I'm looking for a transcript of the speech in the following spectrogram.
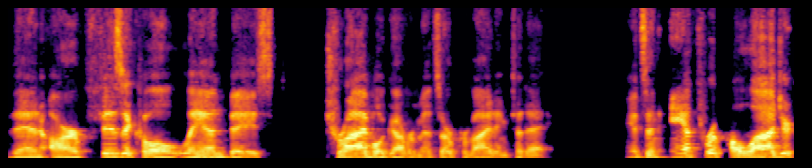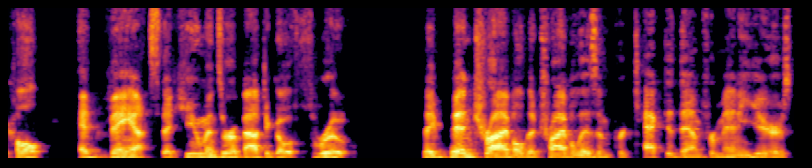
than our physical land based tribal governments are providing today. It's an anthropological advance that humans are about to go through. They've been tribal, the tribalism protected them for many years.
